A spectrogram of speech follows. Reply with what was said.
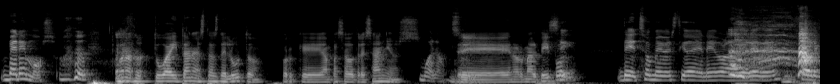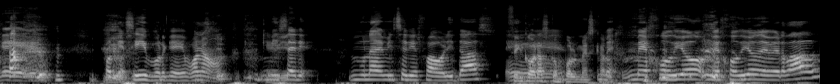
Veremos. bueno, tú, Aitana, estás de luto porque han pasado tres años Bueno, de Normal People. sí. De hecho, me he vestido de negro adrede porque... Porque sí, porque, bueno, mi serie... Una de mis series favoritas. Cinco eh, horas con Paul Mescal. Me, me jodió, me jodió de verdad.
